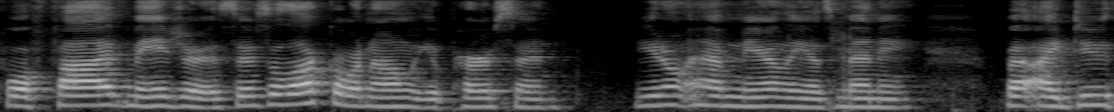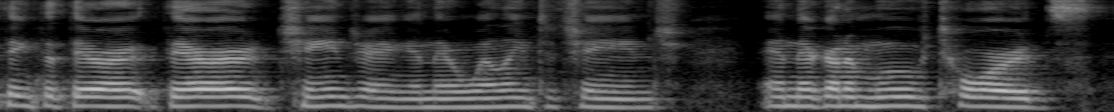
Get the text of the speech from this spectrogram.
four, five majors. There's a lot going on with your person. You don't have nearly as many. But I do think that they're they're changing and they're willing to change and they're going to move towards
